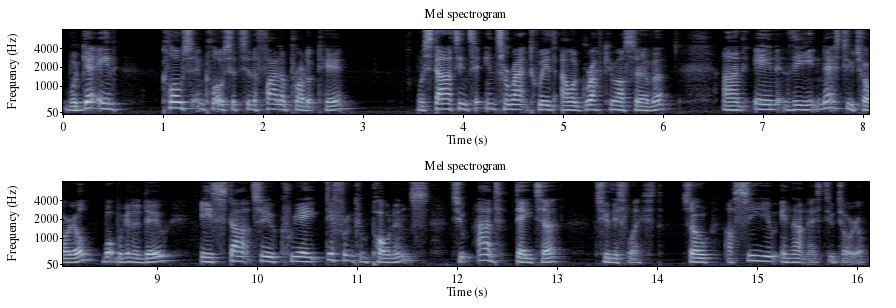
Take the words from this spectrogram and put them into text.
we're getting closer and closer to the final product here. We're starting to interact with our GraphQL server. And in the next tutorial, what we're going to do is start to create different components to add data to this list. So I'll see you in that next tutorial.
